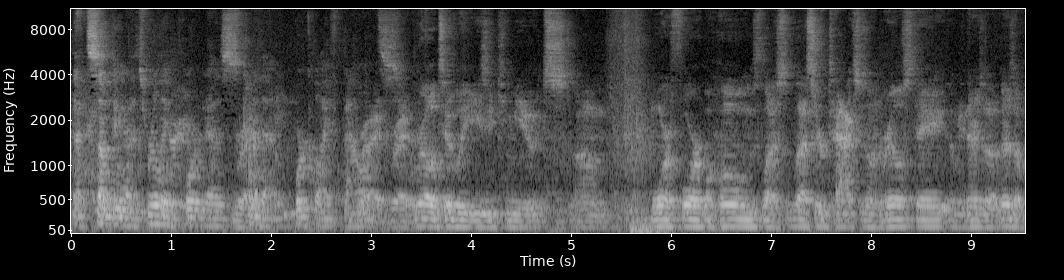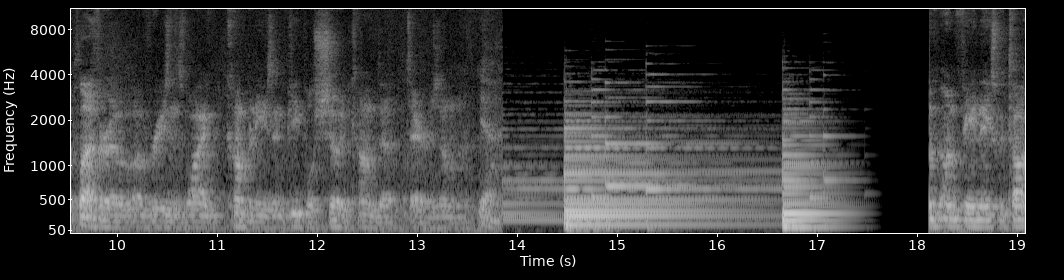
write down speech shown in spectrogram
that's something that's really important as kind of that work-life balance. Right, right. Relatively easy commutes, um, more affordable homes, less lesser taxes on real estate. I mean, there's a there's a plethora of, of reasons why companies and people should come to, to Arizona. Yeah. On Phoenix, we talked.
